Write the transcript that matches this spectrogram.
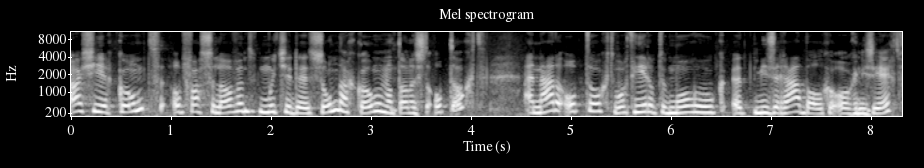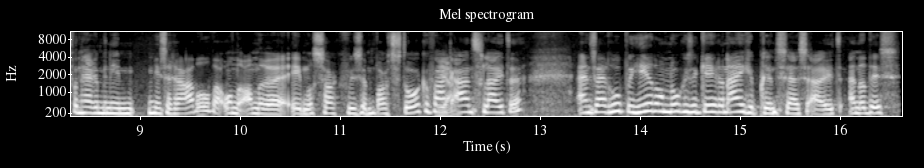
als je hier komt op Vastelovend moet je de zondag komen, want dan is de optocht. En na de optocht wordt hier op de Moorhoek het Miserabel georganiseerd van Herminie Miserabel, waar onder andere Emil Sakvus en Bart Storken vaak Ja. aansluiten. En zij roepen hier dan nog eens een keer een eigen prinses uit. En dat is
